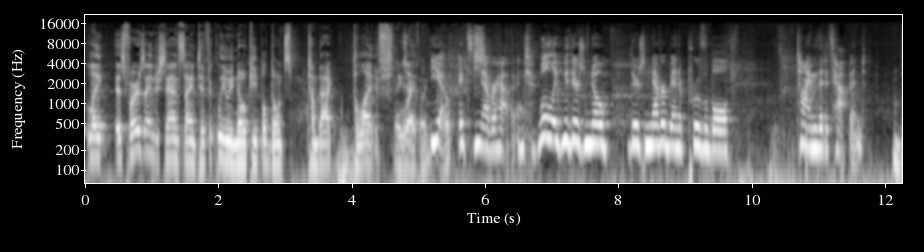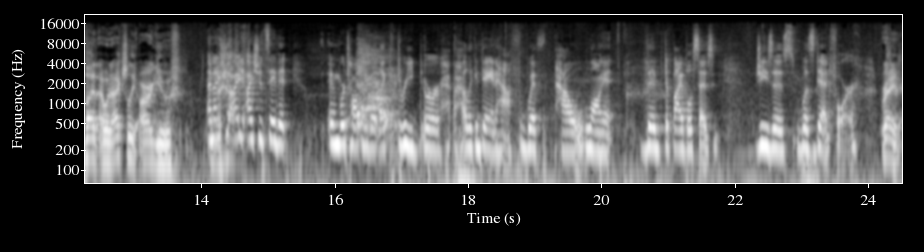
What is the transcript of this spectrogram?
like as far as I understand, scientifically, we know people don't come back to life. Exactly. Yeah, it's never happened. Well, like we, there's no, there's never been a provable time that it's happened. But I would actually argue, And I should I, I should say that, and we're talking about like three or uh, like a day and a half with how long it the, the Bible says Jesus was dead for. right?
